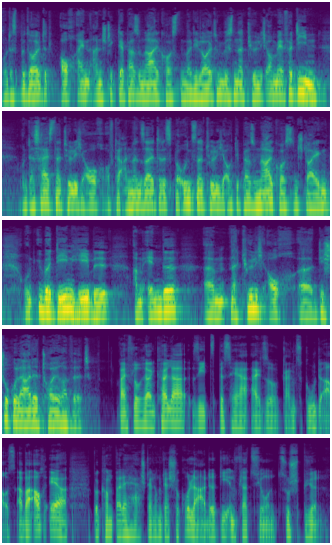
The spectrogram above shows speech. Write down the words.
Und das bedeutet auch einen Anstieg der Personalkosten, weil die Leute müssen natürlich auch mehr verdienen. Und das heißt natürlich auch auf der anderen Seite, dass bei uns natürlich auch die Personalkosten steigen und über den Hebel am Ende ähm, natürlich auch äh, die Schokolade teurer wird. Bei Florian Köller sieht's bisher also ganz gut aus. Aber auch er bekommt bei der Herstellung der Schokolade die Inflation zu spüren.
